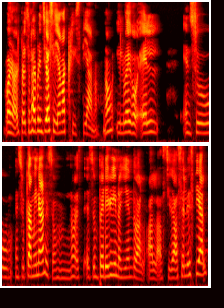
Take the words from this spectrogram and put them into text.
bueno, el personaje principal se llama Cristiano, ¿no? Y luego él en su, en su caminar, es un, es, un peregrino yendo a, la ciudad celestial,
